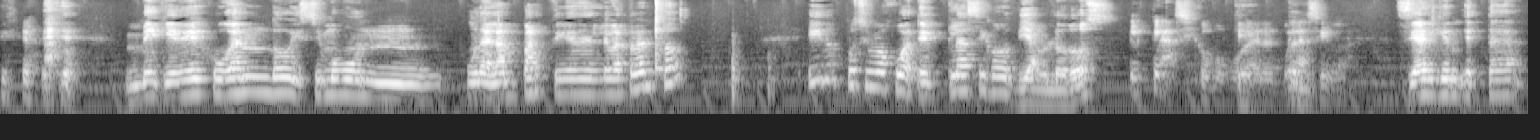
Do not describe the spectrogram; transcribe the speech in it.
me quedé jugando, hicimos un, una LAN party en el departamento y nos pusimos a jugar el clásico Diablo 2. El clásico, pues, Sí, weón, el bueno. clásico. Si alguien está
